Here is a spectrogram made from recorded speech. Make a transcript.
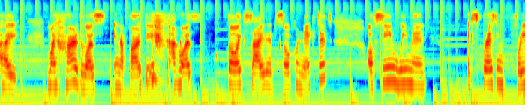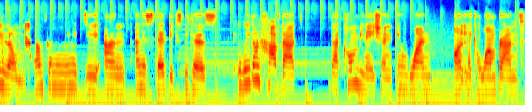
i my heart was in a party. I was so excited so connected of seeing women expressing freedom and femininity and, and aesthetics because we don't have that that combination in one on like one brand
